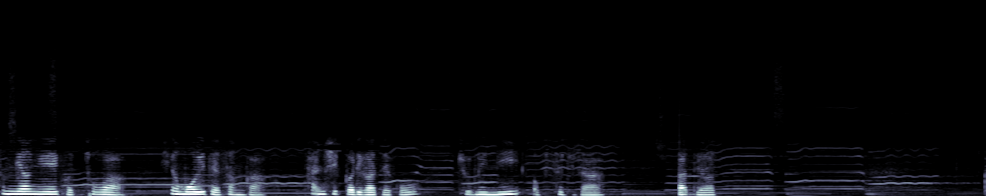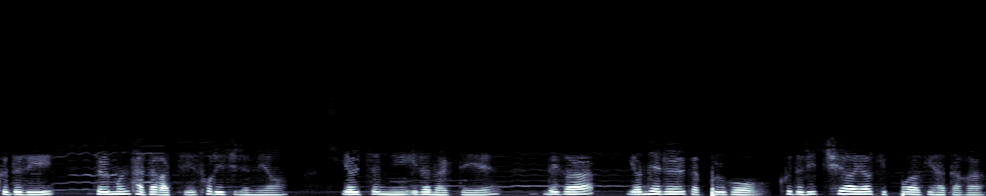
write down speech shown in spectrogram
승냥이의 거처와 혐오의 대상과 한식거리가 되고 주민이 없으리라 되었 그들이 젊은 사자같이 소리 지르며 열정이 일어날 때에 내가 연회를 베풀고 그들이 취하여 기뻐하게 하다가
